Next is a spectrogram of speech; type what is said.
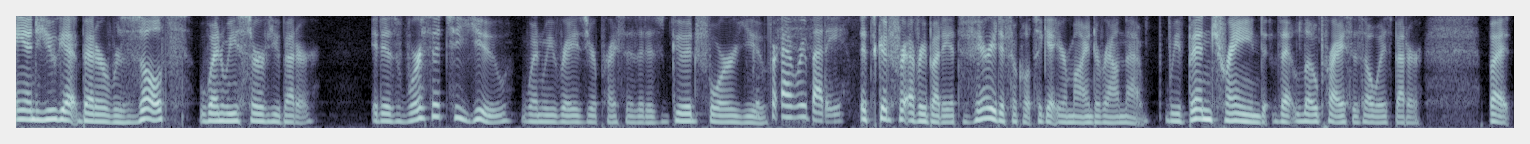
and you get better results when we serve you better it is worth it to you when we raise your prices. It is good for you. Good for everybody. It's good for everybody. It's very difficult to get your mind around that. We've been trained that low price is always better, but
